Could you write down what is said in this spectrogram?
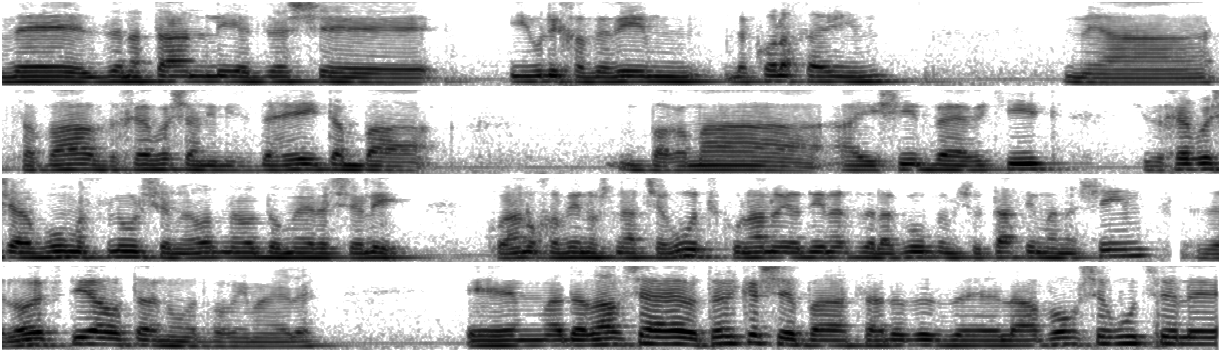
וזה נתן לי את זה שיהיו לי חברים לכל החיים מהצבא, וחבר'ה שאני מזדהה איתם ברמה האישית והערכית, כי זה חבר'ה שעברו מסלול שמאוד מאוד דומה לשלי. כולנו חווינו שנת שירות, כולנו יודעים איך זה לגור במשותף עם אנשים, זה לא הפתיע אותנו הדברים האלה. אמ, הדבר שהיה יותר קשה בצד הזה זה לעבור שירות של אה,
